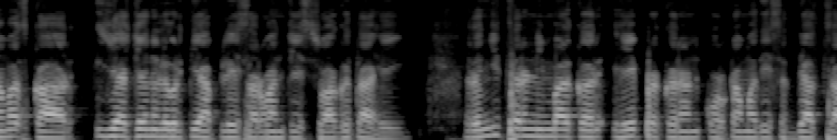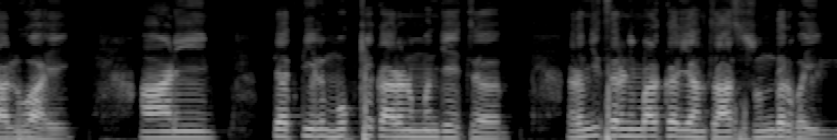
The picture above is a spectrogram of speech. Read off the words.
नमस्कार. या चॅनलवरती आपले सर्वांचे स्वागत आहे. रणजित सर निंबाळकर हे प्रकरण कोर्टामध्ये सध्या चालू आहे. आणि त्यातील मुख्य कारण म्हणजेच रणजित सर निंबाळकर यांचा सुंदर बैल.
